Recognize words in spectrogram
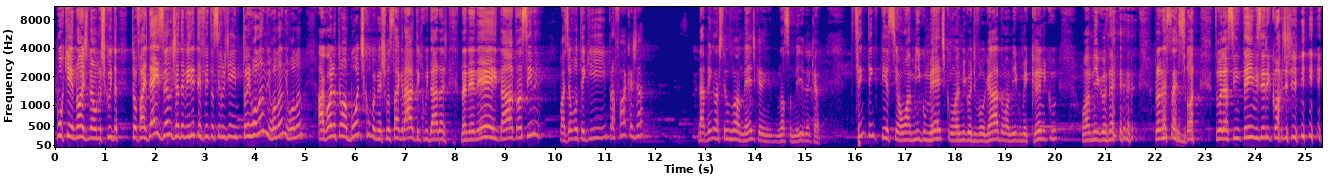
Porque nós não nos cuida. Então, faz 10 anos que já deveria ter feito a cirurgia. Estou enrolando, enrolando, enrolando. Agora eu tenho uma boa desculpa. Minha esposa está grávida, tenho que cuidar da, da neném e tal. Estou assim, né? Mas eu vou ter que ir para a faca já. Ainda bem que nós temos uma médica em nosso meio, né, cara? Sempre tem que ter assim, ó, um amigo médico, um amigo advogado, um amigo mecânico, um amigo, né? para nessas horas, tu olha assim, tem misericórdia de mim.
